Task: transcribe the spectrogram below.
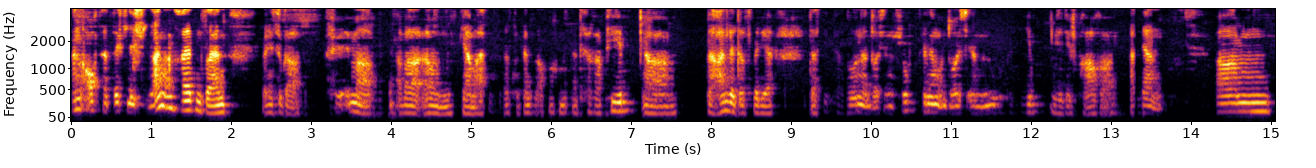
können auch tatsächlich lang anhalten sein, wenn nicht sogar für immer. Aber ähm, ja, meistens wird das Ganze auch noch mit einer Therapie äh, behandelt, dass wir dir, dass die Personen dann durch eine Schlucktraining und durch eine Logopädie die Sprache erlernen. Ähm,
